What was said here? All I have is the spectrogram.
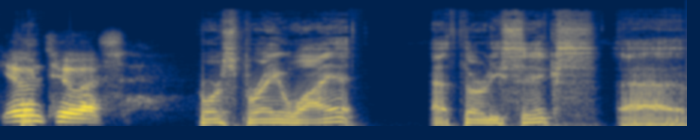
give them to us. of course, Bray Wyatt at 36. Uh,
